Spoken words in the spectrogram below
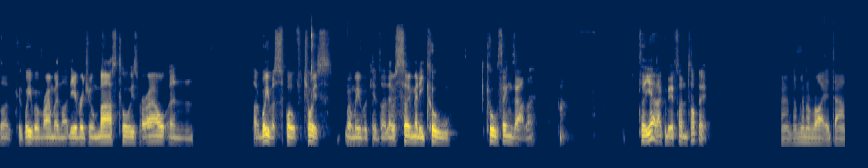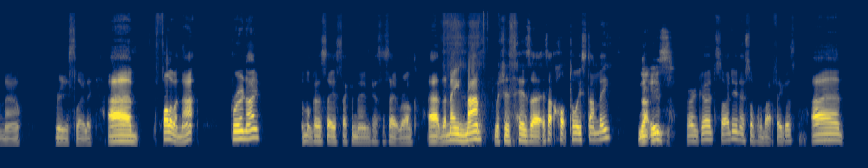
like, because we were around when, like, the original Mars toys were out, and, like, we were spoilt for choice when we were kids. Like, there were so many cool, cool things out there. So, yeah, that could be a fun topic. And I'm gonna write it down now, really slowly. Um, following that, Bruno. I'm not gonna say his second name in case I say it wrong. Uh, the main man, which is his. Uh, is that Hot Toy Stanley? That is. Very good. So I do know something about figures. Um,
